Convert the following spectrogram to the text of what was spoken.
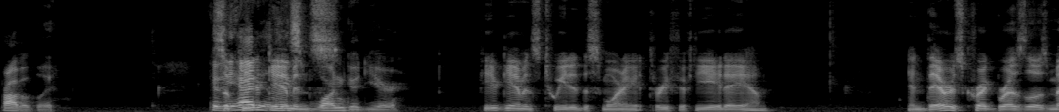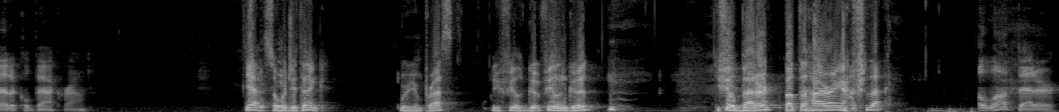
Probably. Because So he had Peter at least Gammons- one good year. Peter Gammons tweeted this morning at 3:58 a.m. And there is Craig Breslow's medical background. Yeah. So what'd you think? Were you impressed? You feel good? Feeling good? you feel better about the hiring after that? A lot better,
